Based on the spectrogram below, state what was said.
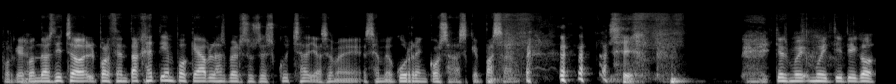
porque cuando has dicho el porcentaje de tiempo que hablas versus escucha, ya se me, se me ocurren cosas que pasan. Sí. que es muy, muy típico.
